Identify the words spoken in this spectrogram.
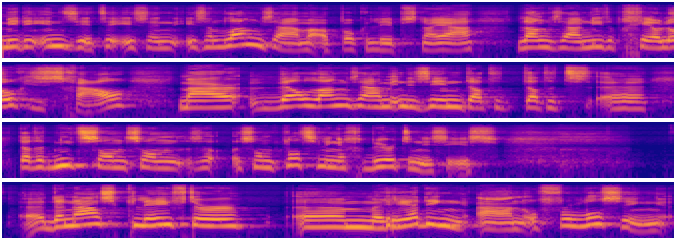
middenin zitten, is een, is een langzame apocalyps. Nou ja, langzaam niet op geologische schaal, maar wel langzaam in de zin dat het, dat het, uh, dat het niet zo'n zo'n zo'n plotselinge gebeurtenis is. Uh, daarnaast kleeft er um, redding aan of verlossing.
